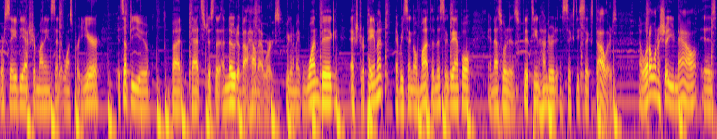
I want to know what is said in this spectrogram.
or save the extra money and send it once per year, it's up to you. But that's just a, a note about how that works. You're going to make one big extra payment every single month in this example, and that's what it is $1,566. Now, what I want to show you now is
